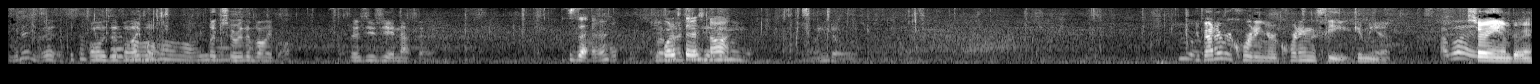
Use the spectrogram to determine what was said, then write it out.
What is this? Oh, it's a volleyball. Look, show her the volleyball. There's usually a nut there. Is there? But What if there's imagine hitting the windows or something. You're better recording. You're recording the feet. Give me it. I was. Sorry, Amber.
